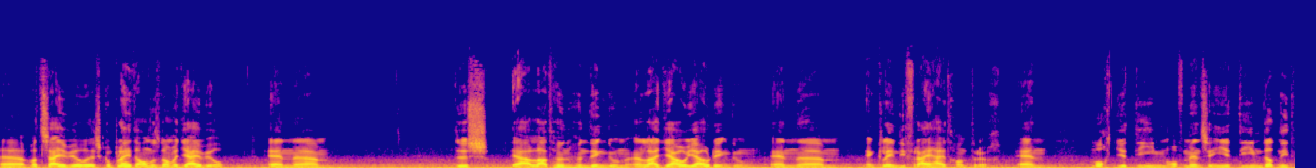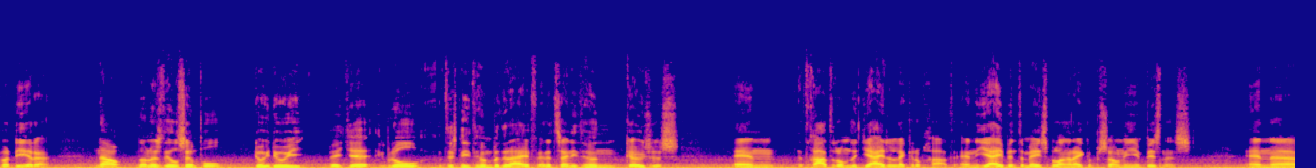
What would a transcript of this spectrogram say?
uh, wat zij willen is compleet anders dan wat jij wil. En um, dus ja, laat hun hun ding doen en laat jou jouw ding doen. En, um, en claim die vrijheid gewoon terug. En mocht je team of mensen in je team dat niet waarderen, nou, dan is het heel simpel. Doei doei. Weet je, ik bedoel, het is niet hun bedrijf en het zijn niet hun keuzes. En het gaat erom dat jij er lekker op gaat. En jij bent de meest belangrijke persoon in je business. En, uh,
